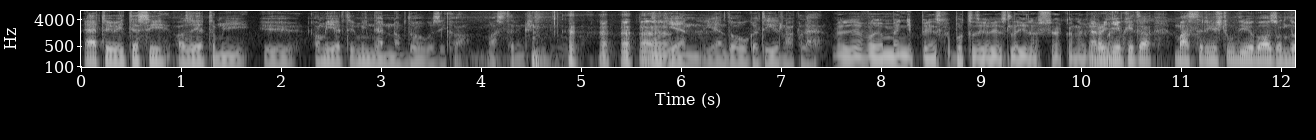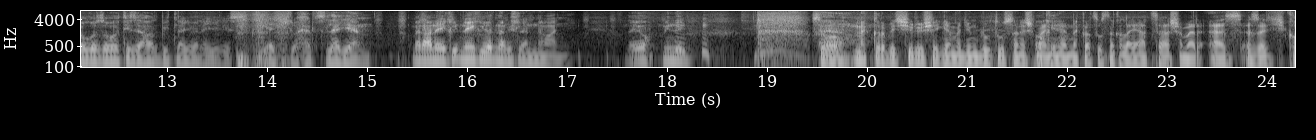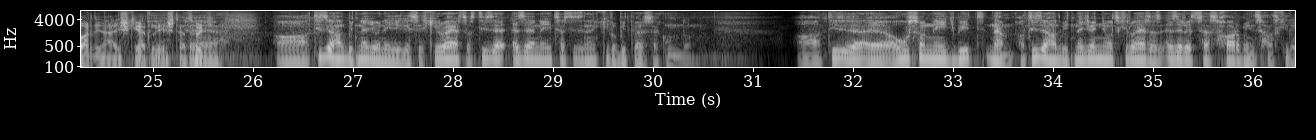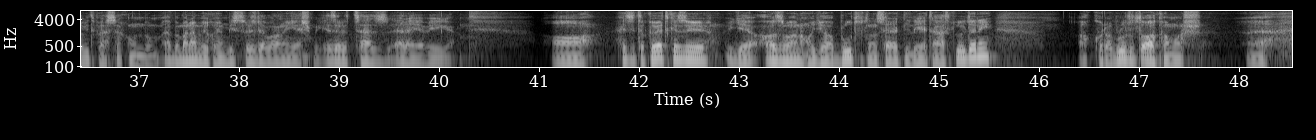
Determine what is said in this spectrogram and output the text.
lehetővé teszi azért, ami ő, amiért ő minden nap dolgozik a mastering stúdióban. Ilyen, ilyen dolgokat írnak le. Mert ugye vajon mennyi pénzt kapott azért, hogy ezt leírassák a nevébe. Mert egyébként a mastering stúdióban azon dolgozó, hogy 16 bit 44,1 kHz legyen. Mert a nélkül, nélkül nem is lenne annyi. Na jó, mindegy. Szóval mekkora bit sűrűséggel megyünk Bluetooth-on, és mennyi Oké. ennek a cuccnak a lejátszása, mert ez, ez egy kardinális kérdés. Tehát, hogy Ö, A 16 bit 44,1 kHz az 10 1411 kilobit per szekundum. A, 10, ö, a 24 bit, nem, a 16 bit 48 kHz az 1536 kilobit per szekundum. Ebben már nem vagyok olyan biztos, de valami ilyesmi. 1500 eleje vége. A helyzet a következő, ugye az van, hogy ha a Bluetooth-on szeretnél ilyet átküldeni, akkor a Bluetooth alkalmas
